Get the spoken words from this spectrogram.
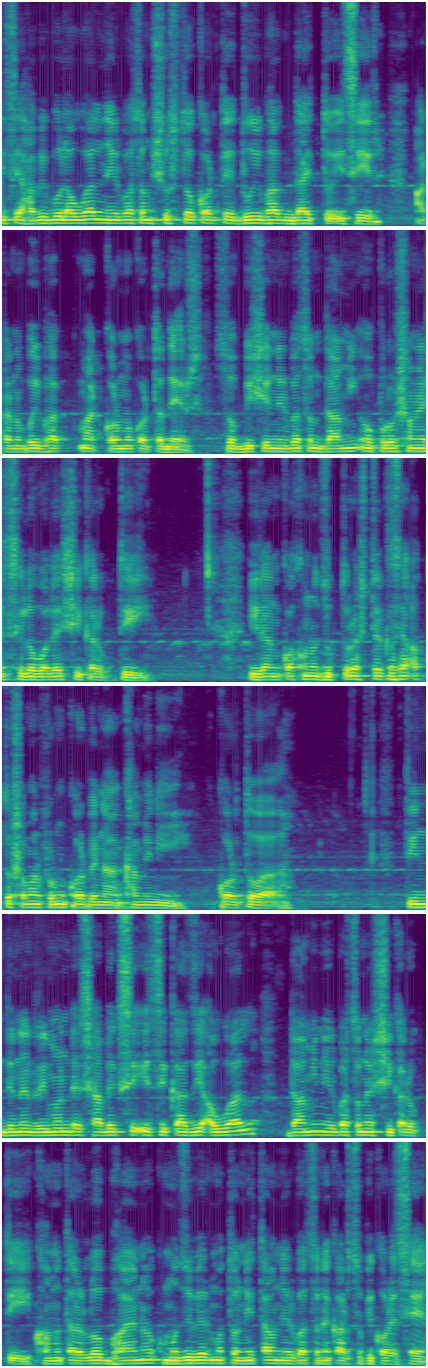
ইসি হাবিবুল আউয়াল নির্বাচন সুস্থ করতে দুই ভাগ দায়িত্ব ইসির, আটানব্বই ভাগ মাঠ কর্মকর্তাদের। চব্বিশের নির্বাচন দামি ও প্রশাসনের ছিল বলে স্বীকারোক্তি। ইরান কখনো যুক্তরাষ্ট্রের কাছে আত্মসমর্পণ করবে না, খামেনি। করতোয়া তিন দিনের রিমান্ডে সাবেক সিইসি কাজী আউয়াল দামি নির্বাচনের স্বীকারোক্তি, ক্ষমতার লোভ ভয়ানক, মুজিবের মতো নেতাও নির্বাচনে কারচুপি করেছেন।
